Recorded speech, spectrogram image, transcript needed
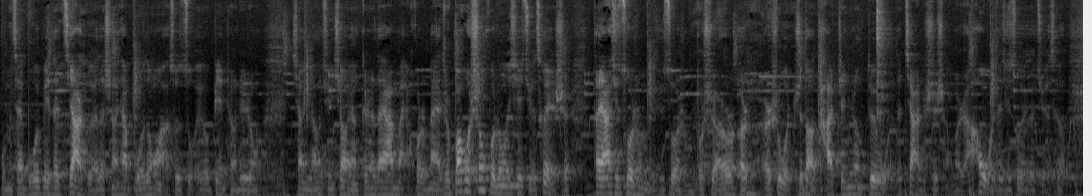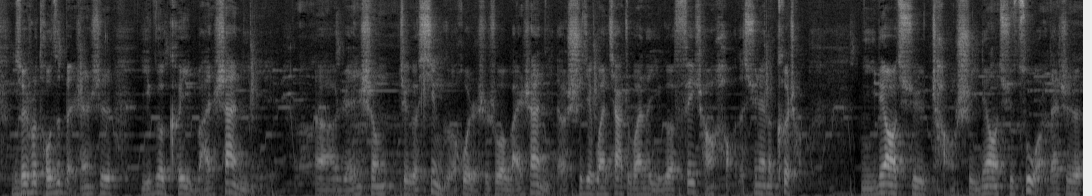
我们才不会被它价格的上下波动啊所左右，变成这种像羊群效应跟着大家买或者卖，就是包括生活中的一些决策也是，大家去做什么就去做什么，不是而而而是我知道它真正对我的价值是什么，然后我再去做一个决策。所以说，投资本身是一个可以完善你。呃，人生这个性格，或者是说完善你的世界观、价值观的一个非常好的训练的课程，你一定要去尝试，一定要去做，但是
